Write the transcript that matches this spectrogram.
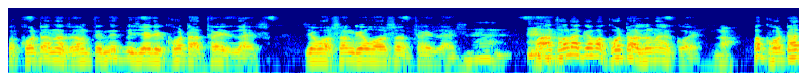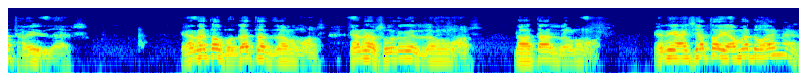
પણ ખોટાને રણથી નહીં જ બિચારી ખોટા થઈ જાય જેવો સંગ એવો અસર થઈ જાય માં થોડાક એવા ખોટા જણાય કોઈ પણ ખોટા થઈ જાય એને તો ભગત જ જણવાશ એને સુરવીર જણવાશ દાતાર જણવાશ એની આશા તો એમ જ હોય ને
